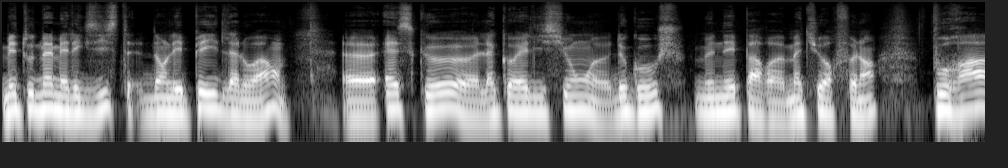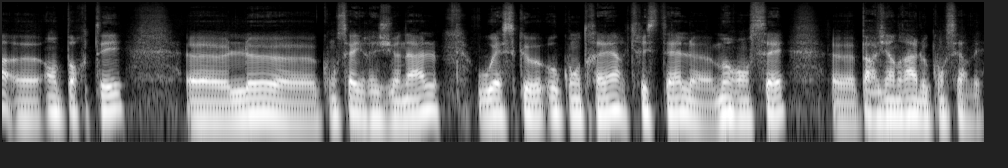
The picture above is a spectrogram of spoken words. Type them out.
mais tout de même elle existe dans les pays de la Loire. Euh, Est-ce que euh, la coalition de gauche menée par euh, Mathieu Orphelin pourra euh, emporter euh, le euh, Conseil régional ou est-ce que au contraire Christelle Morancet parviendra à le conserver?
